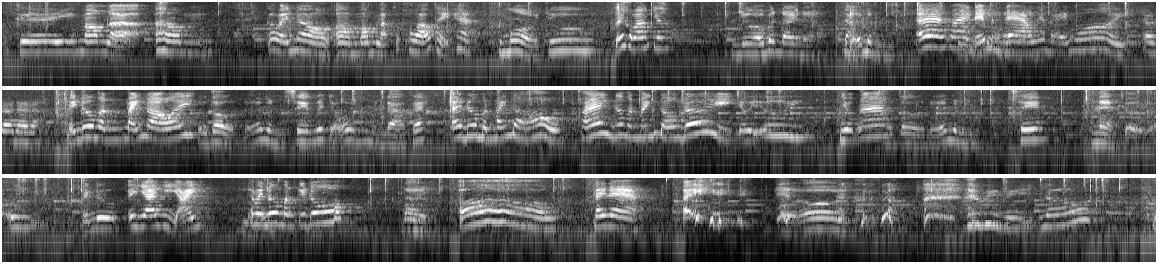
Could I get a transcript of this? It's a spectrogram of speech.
Ok mong là um, Có bản đồ ờ, Mong là có kho báu thiệt ha. Đúng rồi chứ Lấy kho báu chưa? Mình đưa ở bên đây nè để mình Ê khoan để mình đào nha bạn đâu đâu đâu Bạn đưa mình bản đồ ấy từ từ để mình xem cái chỗ mình đào cái. Ê đưa mình bản đồ. Khoan đưa mình bản đồ đi. Trời ơi. Dục ra. Từ từ để mình xem. Nè. Trời ơi. Bạn đưa Ê da gì vậy? Để mày đưa mình cái đuốc. Đây. Oh Đây nè. Trời ơi. Happy bị lớn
